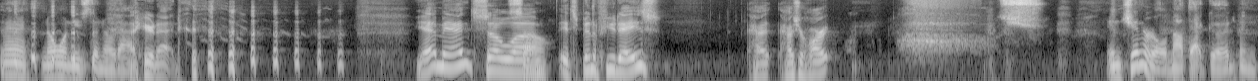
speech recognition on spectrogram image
eh, no one needs to know that. I hear that. yeah, man. So, uh, So- it's been a few days. How, how's your heart? In general, not that good. And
